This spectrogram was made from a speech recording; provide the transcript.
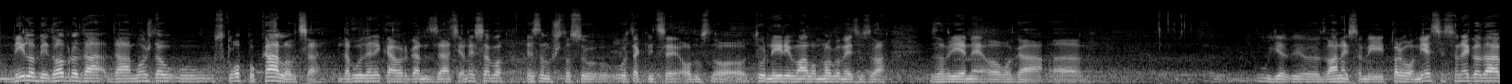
bilo bi dobro da, da možda u, sklopu Karlovca da bude neka organizacija, ne samo ne znam što su utakmice, odnosno turniri u malom nogometu za, za vrijeme ovoga e, u 12. i 1. mjesecu, nego da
